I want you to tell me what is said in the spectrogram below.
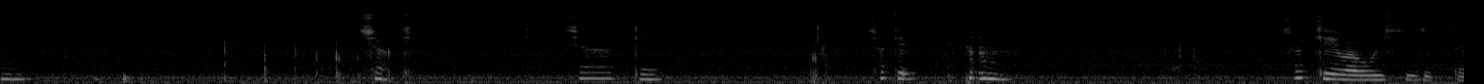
鮭鮭鮭鮭は美味しい絶対。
